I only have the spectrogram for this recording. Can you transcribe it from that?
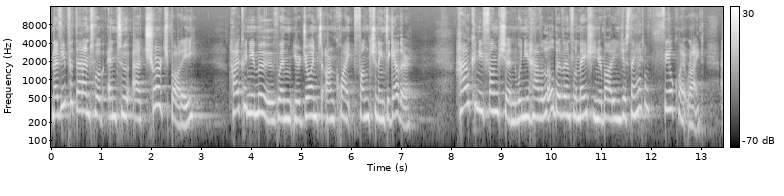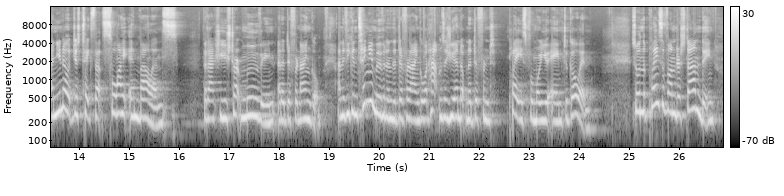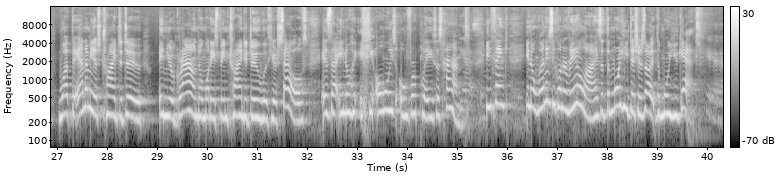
Now, if you put that into a, into a church body, how can you move when your joints aren't quite functioning together? How can you function when you have a little bit of inflammation in your body and you just think, I don't feel quite right? And you know, it just takes that slight imbalance that actually you start moving at a different angle. And if you continue moving in a different angle, what happens is you end up in a different place from where you aim to go in. So, in the place of understanding what the enemy has tried to do in your ground and what he's been trying to do with yourselves is that, you know, he always overplays his hand. Yes. You think, you know, when is he going to realize that the more he dishes out, the more you get? Yeah.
